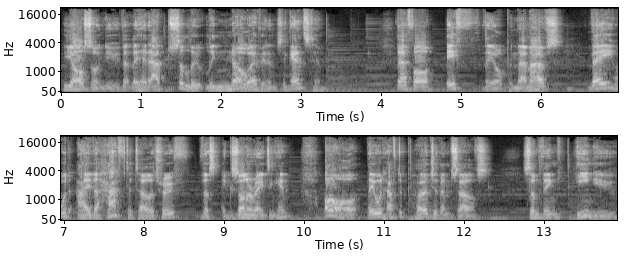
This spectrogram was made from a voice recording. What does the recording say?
he also knew that they had absolutely no evidence against him. Therefore, if they opened their mouths, they would either have to tell the truth, thus exonerating him, or they would have to perjure themselves, something he knew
